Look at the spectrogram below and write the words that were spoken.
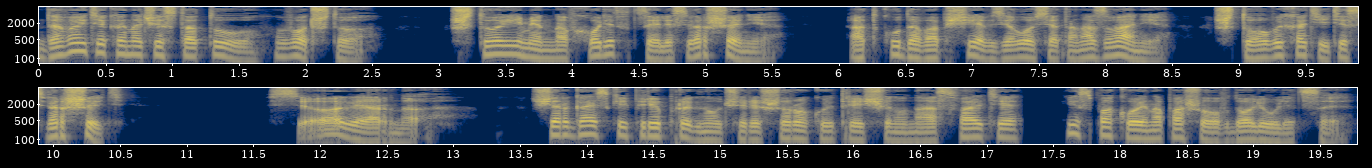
Давайте-ка на чистоту, вот что. Что именно входит в цели свершения? Откуда вообще взялось это название? Что вы хотите свершить?» «Все верно». Щергальский перепрыгнул через широкую трещину на асфальте и спокойно пошел вдоль улицы.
